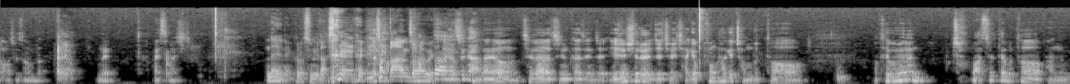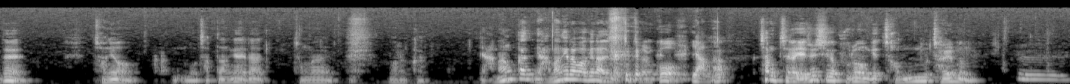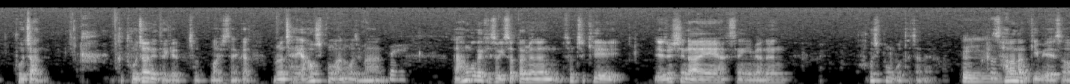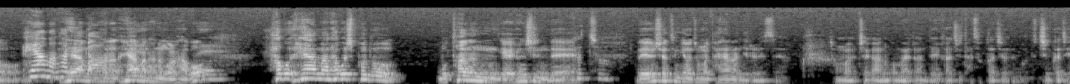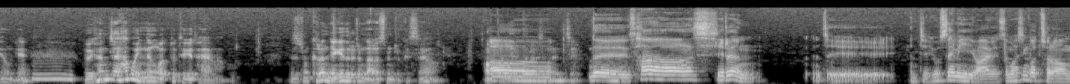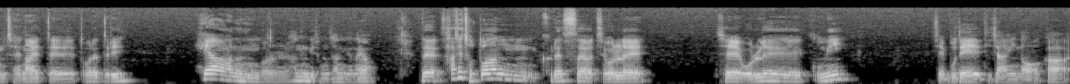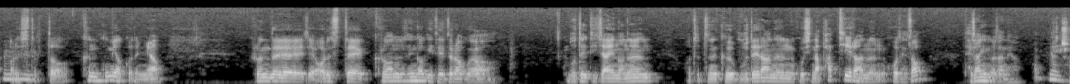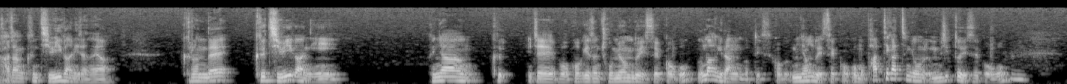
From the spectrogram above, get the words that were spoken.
어, 죄송합니다. 네, 말씀하시죠. 네네, 그렇습니다. 네. 잡다한 걸 하고 있어요. 하지가 않아요. 제가 지금까지 이제 예준 씨를 이제 저희 자격풍 하기 전부터 어떻게 보면은 처음 왔을 때부터 봤는데 전혀 뭐 잡다한 게 아니라 정말 뭐랄까 야망까지 야망이라고 하기는 아직 좀 젊고 야망. 참 제가 예준 씨가 부러운 게 젊, 젊음 음. 도전 그 도전이 되게 저- 멋있어요. 그러니까 물론 자기가 하고 싶은 거 하는 거지만 네. 그러니까 한국에 계속 있었다면은 솔직히 예준 씨 나이의 학생이면은 하고 싶은 거못 하잖아요. 음, 살아남기 위해서 해야만 하니까. 해야만 하는 해야만 네. 하는 걸 하고 네. 하고 해야만 하고 싶어도 못 하는 게 현실인데 그렇죠. 근데 예준 씨 같은 경우는 정말 다양한 일을 했어요. 정말 제가 아는 것만 해도 한 네 가지 다섯 가지가 된 것 같아요. 지금까지 해온 게 음. 그리고 현재 하고 있는 것도 되게 다양하고 그래서 좀 그런 얘기들을 좀 나눴으면 좋겠어요. 어떤 어, 일들을 하셨는지. 네, 사실은, 이제, 이제 효쌤이 말씀하신 것처럼 제 나이 때 또래들이 해야 하는 걸 하는 게 정상이잖아요. 근데 사실 저 또한 그랬어요. 제 원래, 제 원래 꿈이 이제 무대 디자이너가 음. 어렸을 때부터 큰 꿈이었거든요. 그런데 이제 어렸을 때 그런 생각이 들더라고요. 무대 디자이너는 어쨌든 그 무대라는 곳이나 파티라는 곳에서 대장인 거잖아요. 네. 가장 큰 지휘관이잖아요. 그런데 그 지휘관이 그냥 그 이제 뭐 거기선 조명도 있을 거고 음악이라는 것도 있을 거고 음향도 있을 거고 뭐 파티 같은 경우는 음식도 있을 거고 음.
